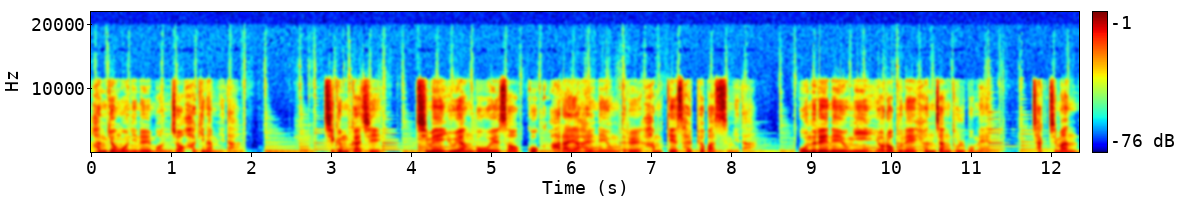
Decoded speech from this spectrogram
환경 원인을 먼저 확인합니다. 지금까지 치매 요양보호에서 꼭 알아야 할 내용들을 함께 살펴봤습니다. 오늘의 내용이 여러분의 현장 돌봄에 작지만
